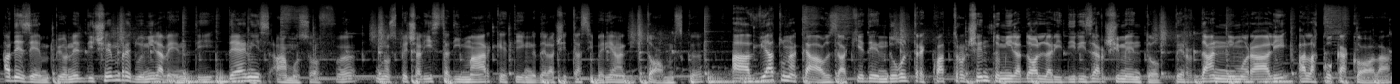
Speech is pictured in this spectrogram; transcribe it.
Ad esempio, nel dicembre 2020, Denis Amosov, uno specialista di marketing della città siberiana di Tomsk, ha avviato una causa chiedendo oltre 400.000 dollari di risarcimento per danni morali alla Coca-Cola,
